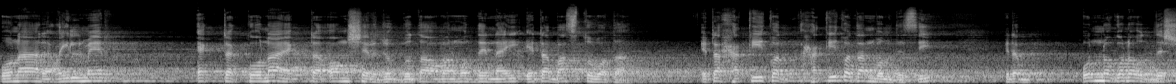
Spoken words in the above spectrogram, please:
ওনার ইলমের একটা কোনা, একটা অংশের যোগ্যতা আমার মধ্যে নাই, এটা বাস্তবতা। এটা হাকিকত, হাকিকতান বলতেছি, এটা অন্য কোনো উদ্দেশ্য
